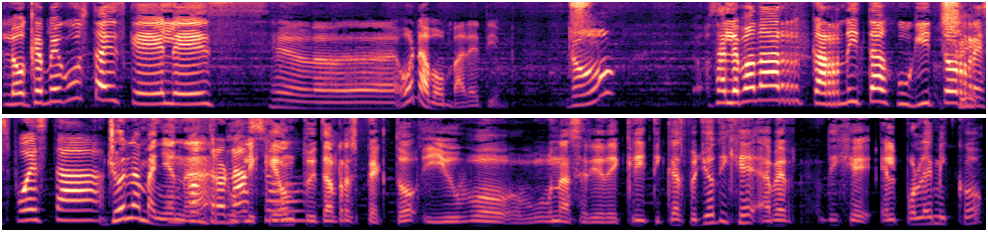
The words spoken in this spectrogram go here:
Lo que me gusta es que él es eh, una bomba de tiempo, ¿no? O sea, le va a dar carnita, juguito, Sí. respuesta. Yo en la mañana publiqué un tuit al respecto y hubo una serie de críticas. Pues yo dije, a ver, dije, el polémico,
